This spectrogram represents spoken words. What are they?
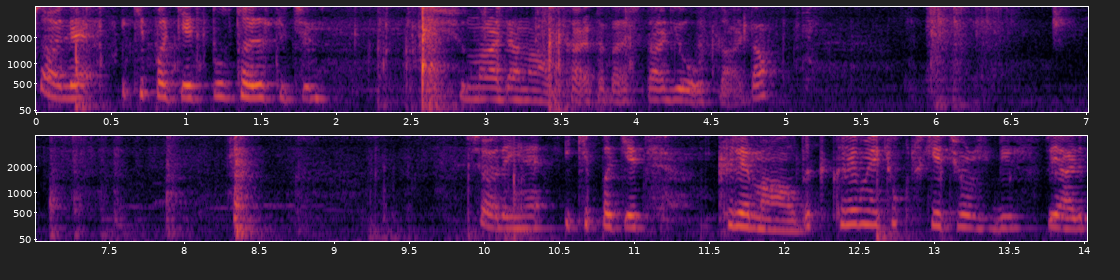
Şöyle iki paket bultaras için şunlardan aldık arkadaşlar yoğurtlardan. Şöyle yine iki paket krema aldık. Kremayı çok tüketiyoruz biz. Yani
